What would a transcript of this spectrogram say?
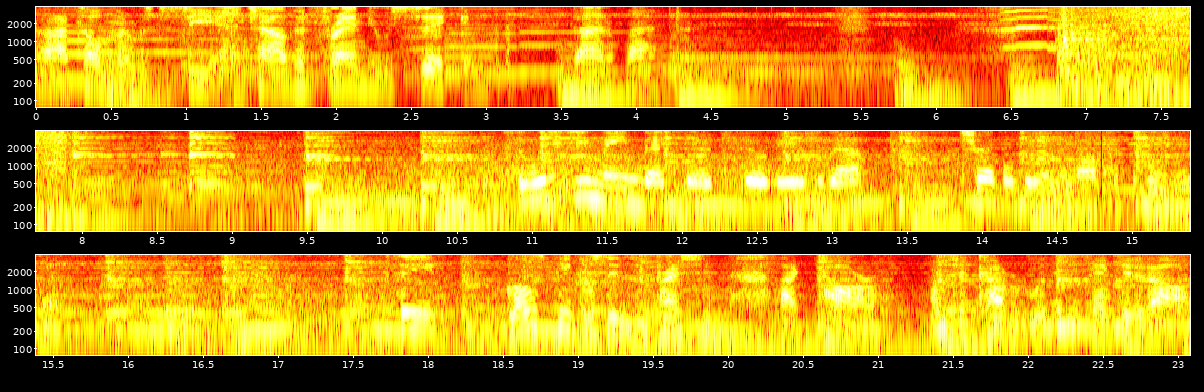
I told them it was to see a childhood friend who was sick and dying of laughter. So what did you mean back there at Sylvia's about trouble being an opportunity? See, most people see the depression like tar. Once you're covered with it, you can't get it off.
